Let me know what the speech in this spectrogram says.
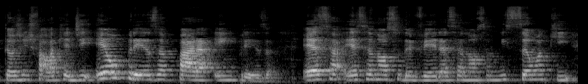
Então a gente fala que é de eu presa para empresa. Essa, esse é nosso dever, essa é a nossa missão aqui.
